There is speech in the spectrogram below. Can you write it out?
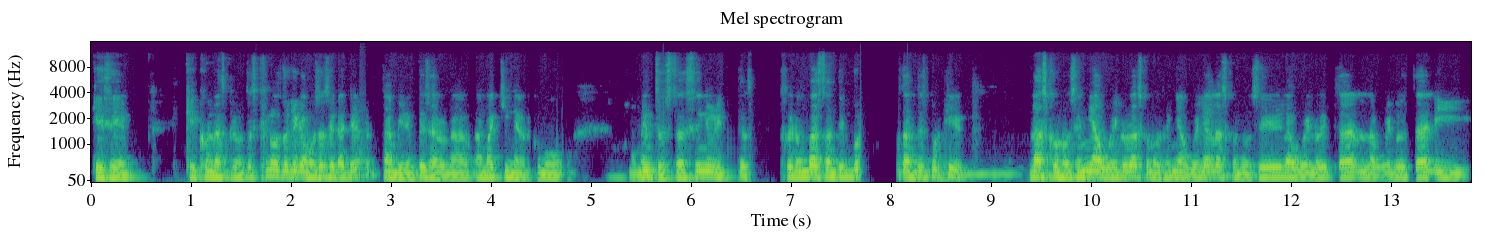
que, se, que con las preguntas que nosotros llegamos a hacer ayer, también empezaron a, a maquinar como, momento, estas señoritas fueron bastante importantes porque las conoce mi abuelo, las conoce mi abuela, las conoce el abuelo de tal, el abuelo de tal, y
